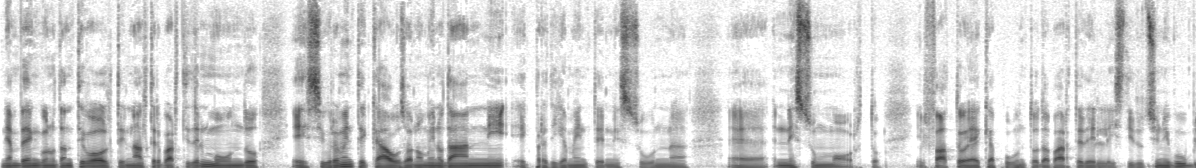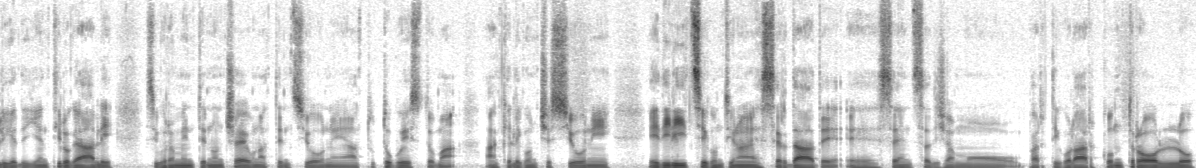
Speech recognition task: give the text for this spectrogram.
ne avvengono tante volte in altre parti del mondo e sicuramente causano meno danni e praticamente nessun, eh, nessun morto. Il fatto è che appunto da parte delle istituzioni pubbliche e degli enti locali sicuramente non c'è un'attenzione a tutto questo, ma anche le concessioni edilizie continuano a essere date eh, senza diciamo, particolar controllo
